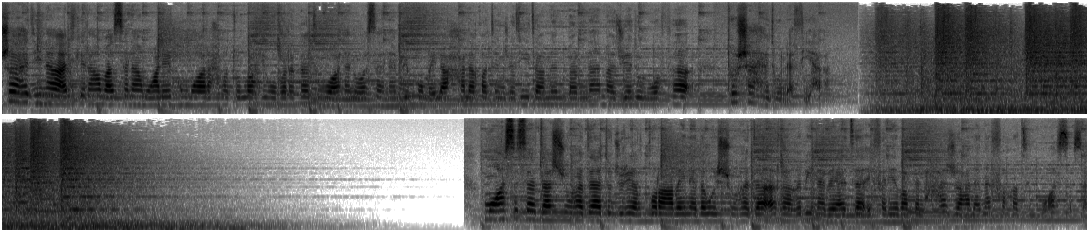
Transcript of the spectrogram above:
مشاهدينا الكرام السلام عليكم ورحمة الله وبركاته. وأهلا وسهلا بكم إلى حلقة جديدة من برنامج يد الوفاء تشاهدون فيها. مؤسسة الشهداء تجري القرعة بين ذوي الشهداء الراغبين بأداء فريضة الحج على نفقة المؤسسة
